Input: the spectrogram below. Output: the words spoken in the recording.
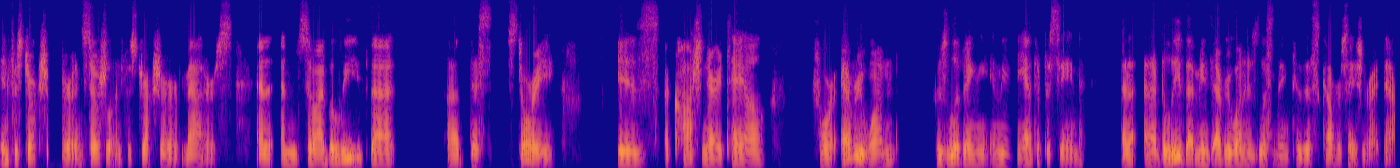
infrastructure and social infrastructure matters. And, and so I believe that uh, this story is a cautionary tale for everyone who's living in the, the Anthropocene. And, and I believe that means everyone who's listening to this conversation right now.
